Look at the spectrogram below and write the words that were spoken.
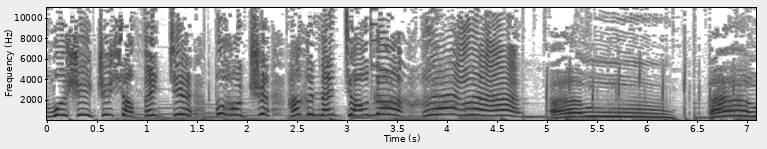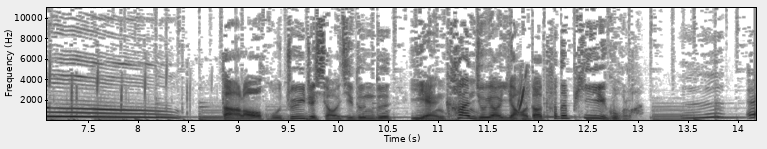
我是一只小肥鸡，不好吃，还很难嚼呢。啊啊啊！呜啊呜！大老虎追着小鸡墩墩，眼看就要咬到它的屁股了。嗯呃，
